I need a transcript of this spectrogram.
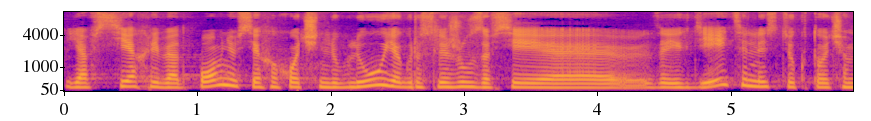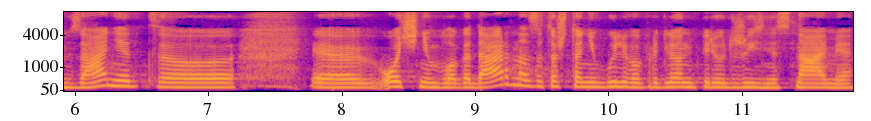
я всех ребят помню, всех их очень люблю. Я говорю, слежу за все, за их деятельностью, кто чем занят. Э, э, очень им благодарна за то, что они были в определенный период жизни с нами.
